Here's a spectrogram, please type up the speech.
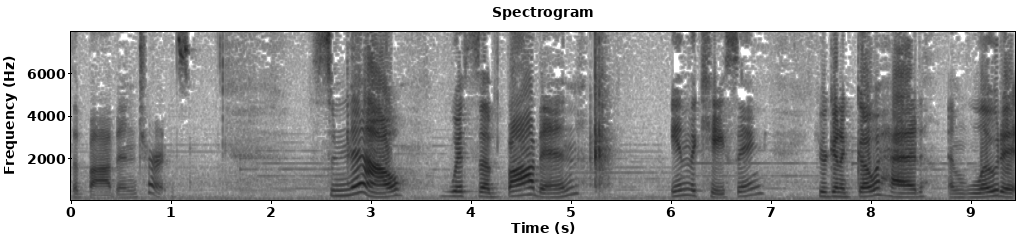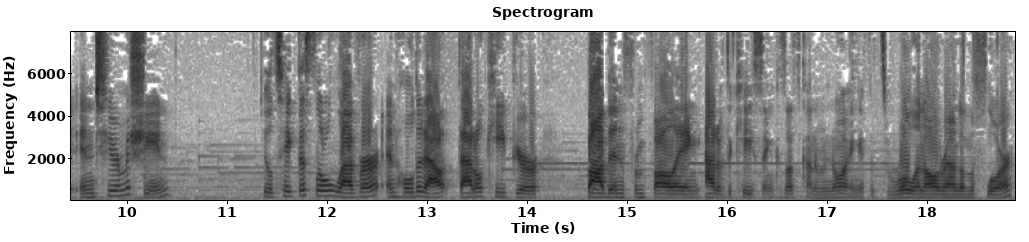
the bobbin turns. So now, with the bobbin in the casing, you're going to go ahead and load it into your machine. You'll take this little lever and hold it out. That'll keep your bobbin from falling out of the casing because that's kind of annoying if it's rolling all around on the floor.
